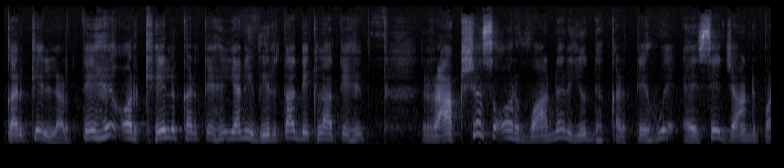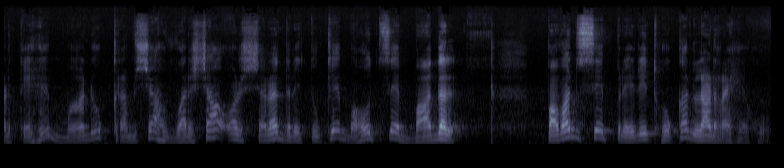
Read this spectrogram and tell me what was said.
करके लड़ते हैं और खेल करते हैं, यानी वीरता दिखलाते हैं। राक्षस और वानर युद्ध करते हुए ऐसे जान पड़ते हैं, मानो क्रमशः वर्षा और शरद ऋतु के बहुत से बादल पवन से प्रेरित होकर लड़ रहे हो।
